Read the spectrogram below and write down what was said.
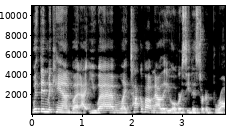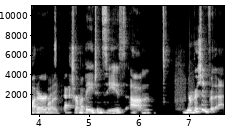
within McCann, but at UM. Like, talk about now that you oversee this sort of broader right. spectrum of agencies, um, your vision for that.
